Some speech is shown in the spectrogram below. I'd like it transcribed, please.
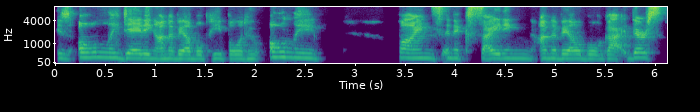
is only dating unavailable people and who only finds an exciting unavailable guy. There's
